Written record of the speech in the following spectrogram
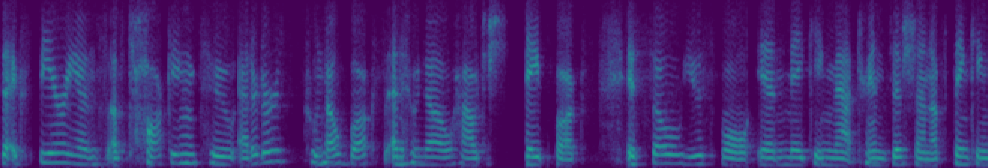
the experience of talking to editors who know books and who know how to shape books is so useful in making that transition of thinking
